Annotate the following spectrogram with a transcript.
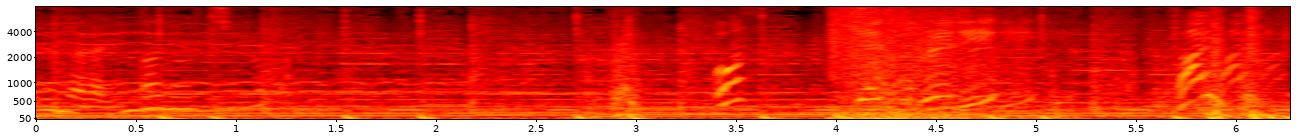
るなら今のうちよ。ゲットレディファイ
